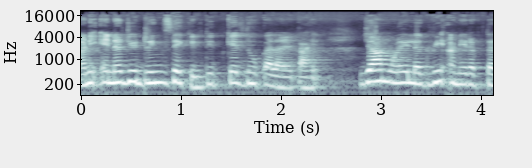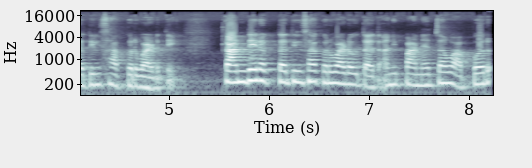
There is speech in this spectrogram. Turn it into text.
आणि एनर्जी ड्रिंक्स देखील तितकेच धोकादायक आहेत ज्यामुळे लघवी आणि रक्तातील साखर वाढते. कांदे रक्तातील साखर वाढवतात आणि पाण्याचा वापर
